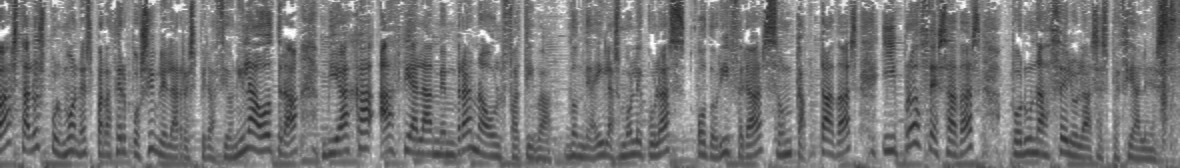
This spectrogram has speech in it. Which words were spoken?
va hasta los pulmones para hacer posible la respiración y la otra viaja hacia la membrana olfativa, donde ahí las moléculas odoríferas son captadas y procesadas por unas células especiales.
